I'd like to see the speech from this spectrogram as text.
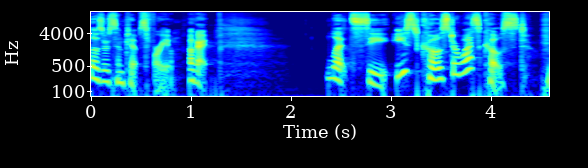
those are some tips for you. Okay. Let's see, East Coast or West Coast?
